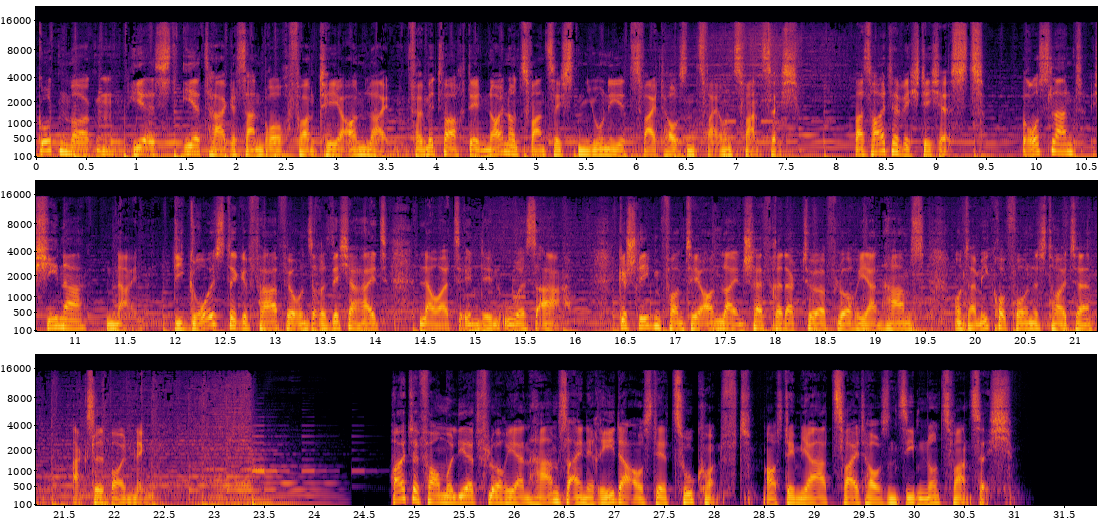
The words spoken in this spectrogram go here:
Guten Morgen, hier ist Ihr Tagesanbruch von T-Online für Mittwoch, den 29. Juni 2022. Was heute wichtig ist. Russland, China, nein. Die größte Gefahr für unsere Sicherheit lauert in den USA. Geschrieben von T-Online-Chefredakteur Florian Harms. Unter Mikrofon ist heute Axel Bäumling. Heute formuliert Florian Harms eine Rede aus der Zukunft, aus dem Jahr 2027.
